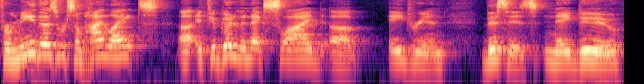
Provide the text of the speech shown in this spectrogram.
for me, those were some highlights. Uh, if you go to the next slide, uh, Adrian, this is Naydu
